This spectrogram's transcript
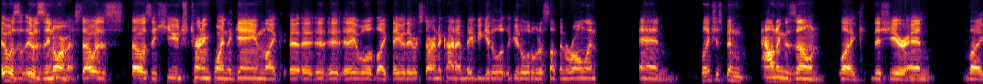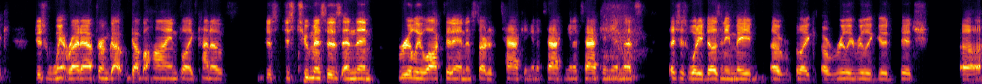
It was it was enormous. That was that was a huge turning point in the game. Like uh, uh, uh, it, it, it able like they they were starting to kind of maybe get a little get a little bit of something rolling, and Blake's just been pounding the zone like this year, and like just went right after him, got got behind, like kind of just just two misses, and then really locked it in and started attacking and attacking and attacking, and that's that's just what he does. And he made a like a really really good pitch uh,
